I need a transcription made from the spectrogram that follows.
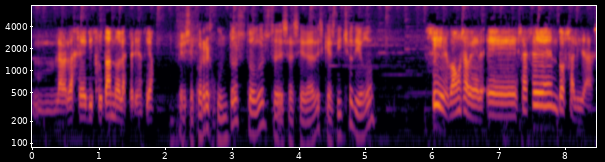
mm, la verdad es que disfrutando de la experiencia. ¿Pero se corre juntos todos esas edades que has dicho, Diego? Sí, vamos a ver, eh, se hacen dos salidas.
